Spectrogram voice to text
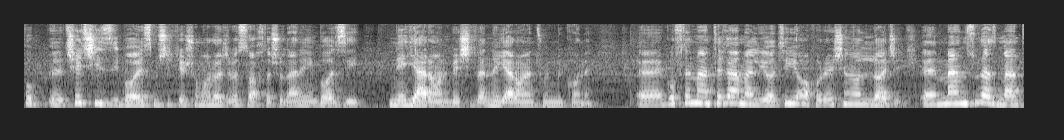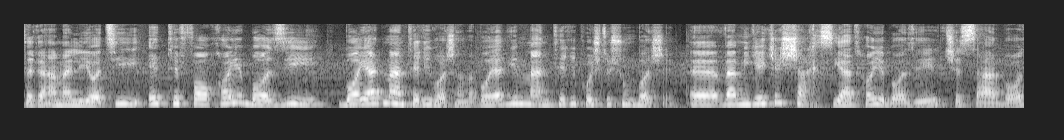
خب چه چیزی باعث میشه که شما راجع ساخته شدن این بازی نگران بشید و نگرانتون می‌کنه. گفته منطق عملیاتی یا operational logic منظور از منطق عملیاتی اتفاقهای بازی باید منطقی باشن و باید یه منطقی پشتشون باشه. و میگه که شخصیت بازی چه سرباز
